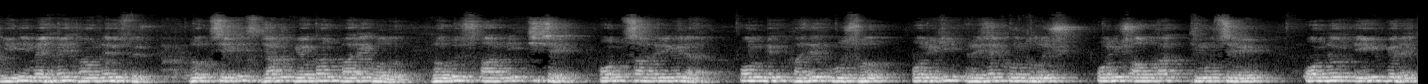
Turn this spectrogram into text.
7 Mehmet Hamdi Öztürk 8 Can Gökhan Barekoğlu 9 Avni Çiçek 10 Sabri Güler 11 Kadir Muslu 12 Recep Kurtuluş 13 Avukat Timur Sevim 14 Eyüp Gölek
